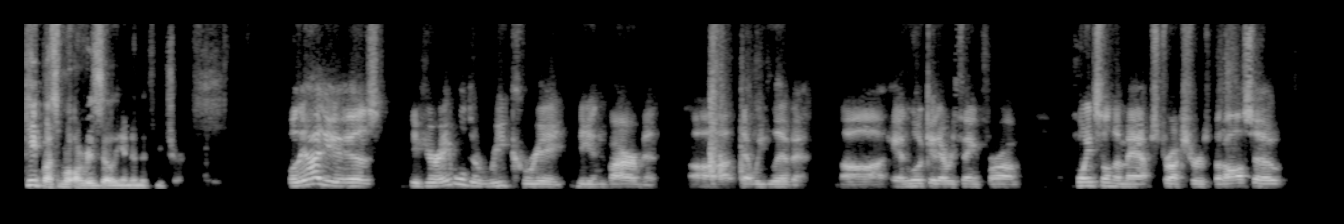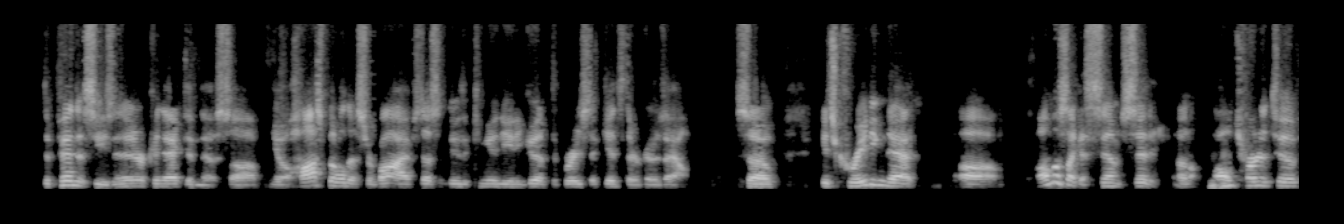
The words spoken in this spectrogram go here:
keep us more resilient in the future. Well, the idea is if you're able to recreate the environment uh, that we live in uh, and look at everything from points on the map structures, but also dependencies and interconnectedness. Uh, you know, a hospital that survives doesn't do the community any good if the bridge that gets there goes out. So it's creating that uh, almost like a sim city, an mm-hmm. alternative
